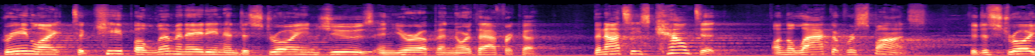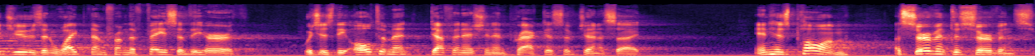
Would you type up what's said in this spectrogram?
green light to keep eliminating and destroying Jews in Europe and North Africa. The Nazis counted on the lack of response to destroy Jews and wipe them from the face of the earth, which is the ultimate definition and practice of genocide. In his poem, A Servant to Servants,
